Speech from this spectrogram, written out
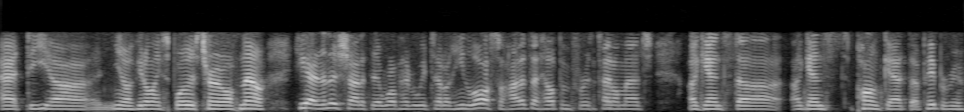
at the uh you know if you don't like spoilers turn it off now he got another shot at the world heavyweight title and he lost so how does that help him for his title match against uh against punk at the pay per view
